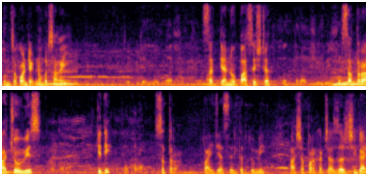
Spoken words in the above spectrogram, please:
तुमचा कॉन्टॅक्ट नंबर सांगा ही सत्त्याण्णव पासष्ट. सतरा चोवीस. किती? सतरा. सतरा. पाहिजे असेल तर तुम्ही अशा प्रकारच्या जर्सी गाय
